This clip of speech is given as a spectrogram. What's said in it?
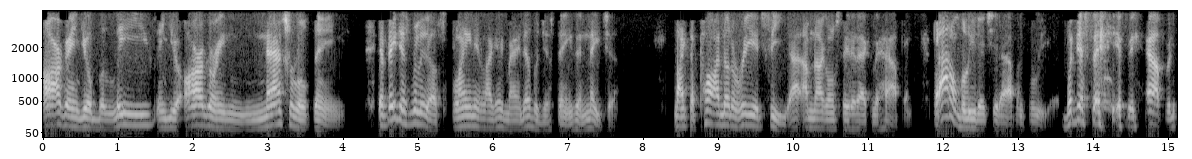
arguing your belief and you're arguing natural things. If they just really explain it, like, hey man, those are just things in nature, like the parting of the Red Sea. I, I'm not gonna say that actually happened, but I don't believe that shit happened for real. But just say if it happened,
